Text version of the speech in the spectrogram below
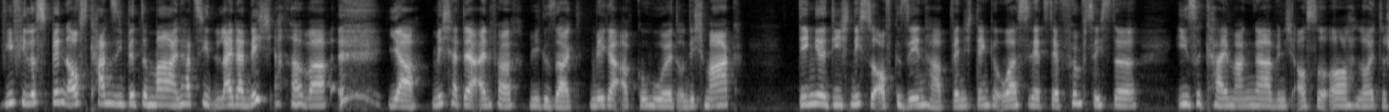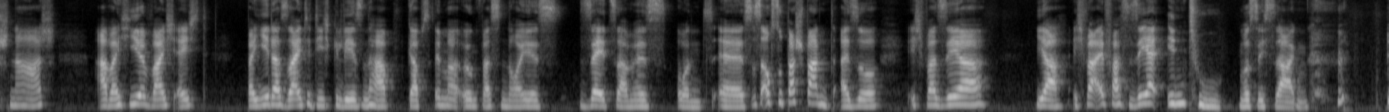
wie viele Spin-offs kann sie bitte malen? Hat sie leider nicht, aber ja, mich hat er einfach, wie gesagt, mega abgeholt und ich mag Dinge, die ich nicht so oft gesehen habe. Wenn ich denke, oh, es ist jetzt der 50. Isekai-Manga, bin ich auch so, oh, Leute, Schnarch. Aber hier war ich echt, bei jeder Seite, die ich gelesen habe, gab es immer irgendwas Neues, Seltsames und äh, es ist auch super spannend. Also ich war sehr, ja, ich war einfach sehr into, muss ich sagen.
